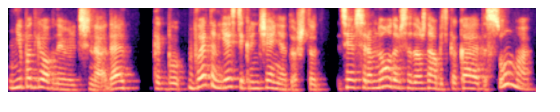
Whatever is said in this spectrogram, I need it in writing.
неподъемная величина, да, как бы в этом есть ограничение, то, что у тебя все равно должна быть какая-то сумма,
